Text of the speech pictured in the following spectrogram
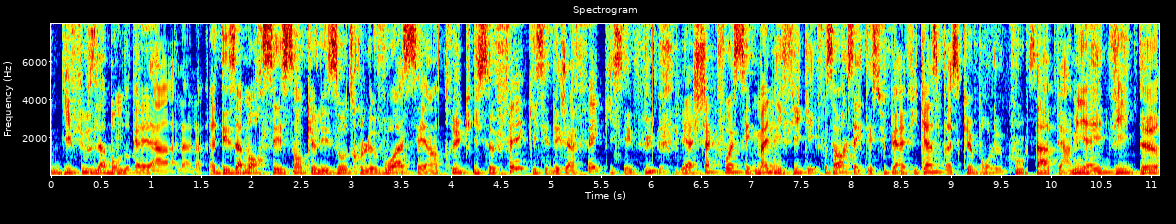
diffuse la bombe, donc aller la, la, la, la désamorcer sans que les autres le voient, c'est un truc qui se fait, qui s'est déjà fait, qui s'est vu. Et à chaque fois, c'est magnifique. Et il faut savoir que ça a été super efficace parce que pour le coup, ça a permis à Envy de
